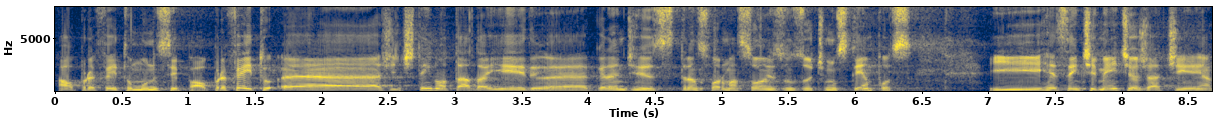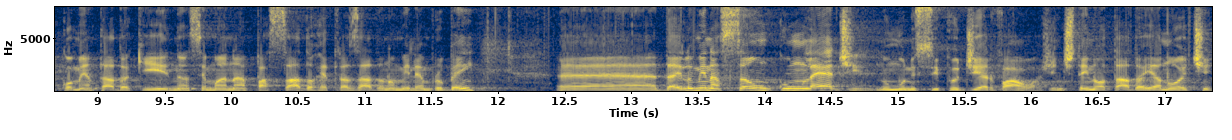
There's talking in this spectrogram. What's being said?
ao prefeito municipal. Prefeito, é, a gente tem notado aí grandes transformações nos últimos tempos e recentemente eu já tinha comentado aqui na semana passada, ou retrasada, não me lembro bem, é, da iluminação com LED no município de Erval. A gente tem notado aí a noite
